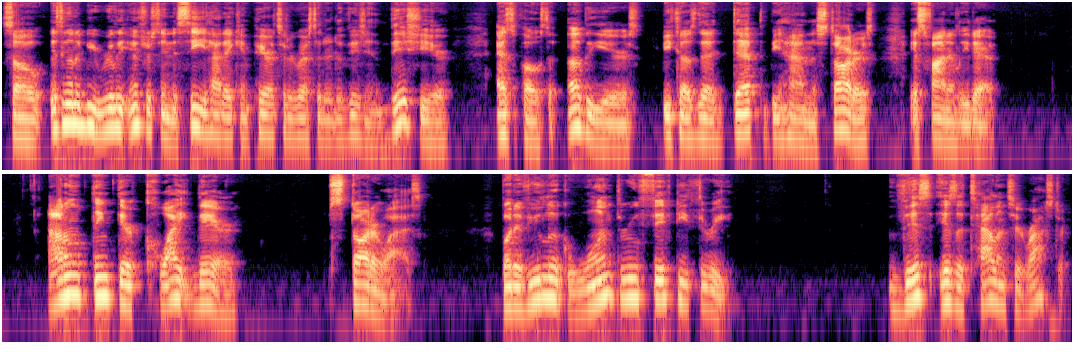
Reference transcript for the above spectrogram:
So it's going to be really interesting to see how they compare to the rest of the division this year as opposed to other years because the depth behind the starters is finally there. I don't think they're quite there starter wise. But if you look 1 through 53, this is a talented roster.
